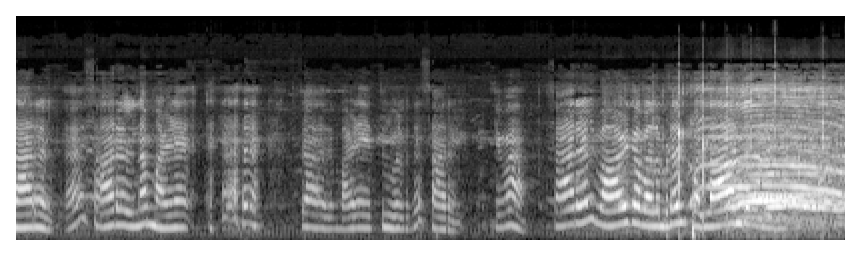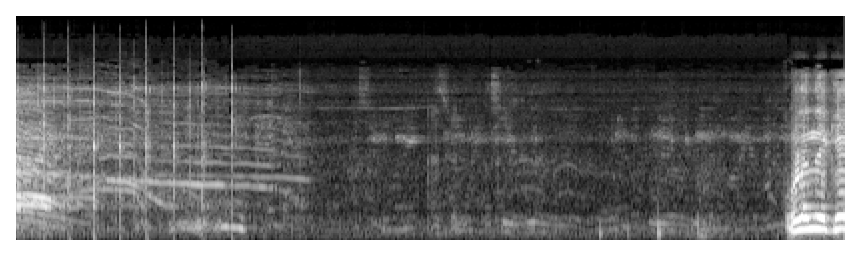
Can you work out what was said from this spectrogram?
சாரல். சாரல்னா மழை. மழையை தூவுறது சாரல். ஓகேவா? சாரல் வாழ்க வளமுடன் பல்லாண்டு. குழந்தைக்கு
